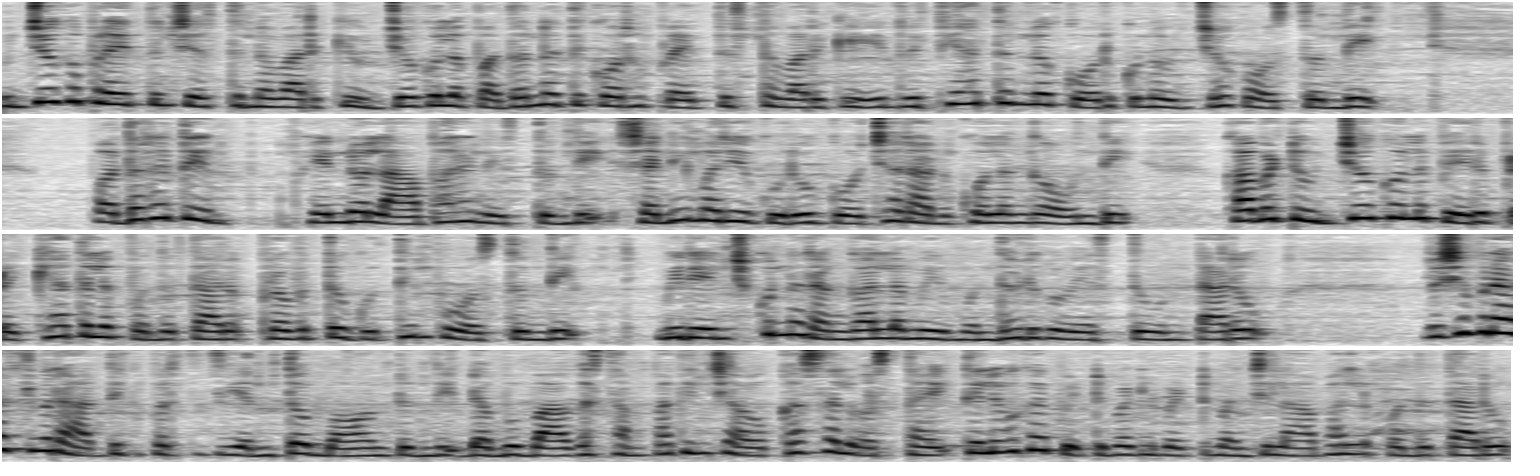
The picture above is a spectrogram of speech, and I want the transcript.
ఉద్యోగ ప్రయత్నం చేస్తున్న వారికి ఉద్యోగుల పదోన్నతి కోసం ప్రయత్నిస్తున్న వారికి ద్వితీయార్థంలో కోరుకున్న ఉద్యోగం వస్తుంది. పదోన్నతి ఎన్నో లాభాలను ఇస్తుంది. శని మరియు గురువు గోచర అనుకూలంగా ఉంది. కాబట్టి ఉద్యోగుల పేరు ప్రఖ్యాతలు పొందుతారు. ప్రభుత్వ గుర్తింపు వస్తుంది. మీరు ఎంచుకున్న రంగాల్లో మీరు ముందడుగు వేస్తూ ఉంటారు. వృషభరాశి వారి ఆర్థిక పరిస్థితి ఎంతో బాగుంటుంది. డబ్బు బాగా సంపాదించే అవకాశాలు వస్తాయి. తెలివిగా పెట్టుబడులు పెట్టి మంచి లాభాలను పొందుతారు.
